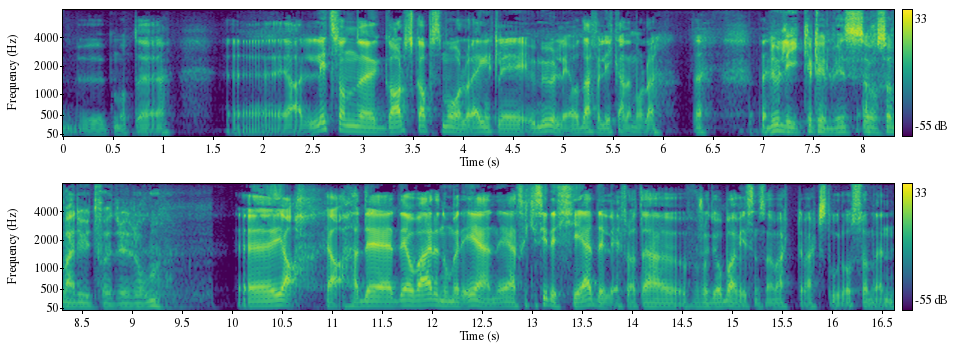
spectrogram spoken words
på en måte eh, ja, litt sånn galskapsmål og egentlig umulig, og derfor liker jeg det målet. Det, det. Du liker tydeligvis også å være utfordrerrollen. Eh, ja. ja. Det, det å være nummer én er Jeg skal ikke si det er kjedelig, for at jeg har forstått jobba i avisen som har vært, vært stor også, men,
